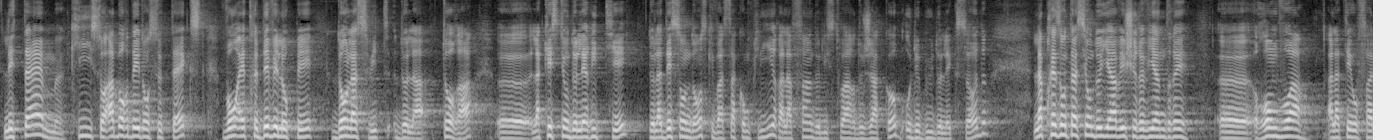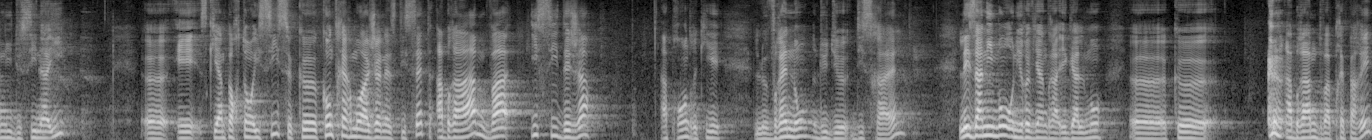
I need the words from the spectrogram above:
les thèmes qui sont abordés dans ce texte vont être développés dans la suite de la Torah. Euh, la question de l'héritier, de la descendance qui va s'accomplir à la fin de l'histoire de Jacob, au début de l'Exode. La présentation de Yahvé, j'y reviendrai, euh, renvoie à la théophanie du Sinaï, euh, et ce qui est important ici, c'est que contrairement à Genèse 17, Abraham va ici déjà apprendre qui est le vrai nom du Dieu d'Israël. Les animaux, on y reviendra également, euh, que Abraham doit préparer,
